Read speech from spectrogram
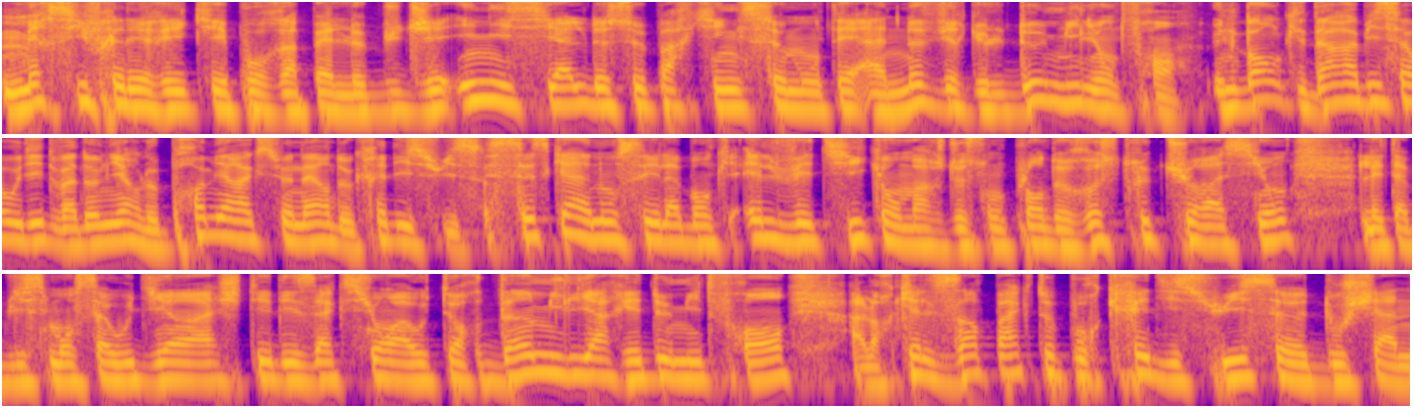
Merci Frédéric. Et pour rappel, le budget initial de ce parking se montait à 9,2 millions de francs. Une banque d'Arabie Saoudite va devenir le premier actionnaire de Crédit Suisse. C'est ce qu'a annoncé la banque LV helvétique en marge de son plan de restructuration. L'établissement saoudien a acheté des actions à hauteur d'un milliard et demi de francs. Alors quels impacts pour Crédit Suisse? Douchan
